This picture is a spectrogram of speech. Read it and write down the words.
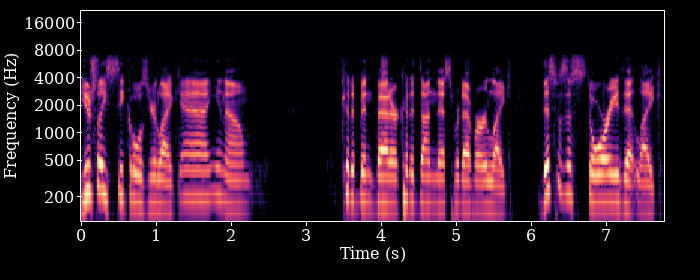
Usually sequels you're like, eh, you know, could have been better, could have done this, whatever. Like this was a story that like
